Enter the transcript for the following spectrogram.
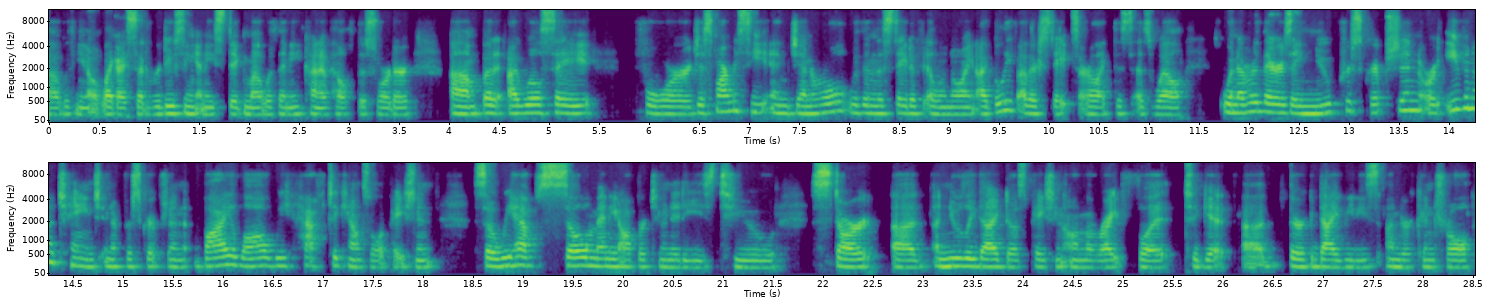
uh, with, you know, like I said, reducing any stigma with any kind of health disorder. Um, but I will say for just pharmacy in general within the state of Illinois, I believe other states are like this as well. Whenever there's a new prescription or even a change in a prescription, by law, we have to counsel a patient. So we have so many opportunities to start uh, a newly diagnosed patient on the right foot to get uh, their diabetes under control.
